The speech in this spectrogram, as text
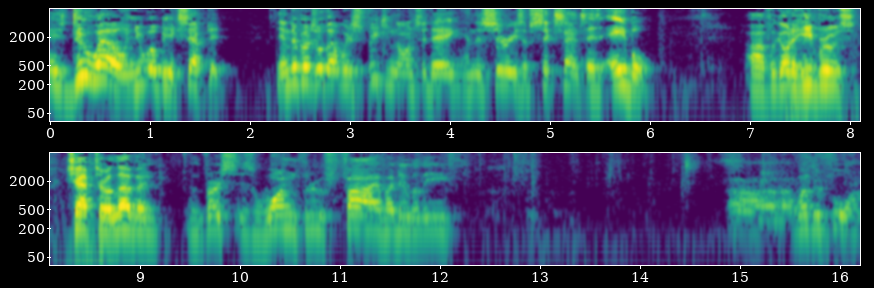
is Do Well and You Will Be Accepted. The individual that we're speaking on today in this series of Sixth Sense is Abel. Uh, if we go to Hebrews chapter 11, and verses 1 through 5, I do believe. Uh, 1 through 4.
